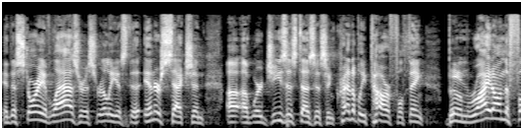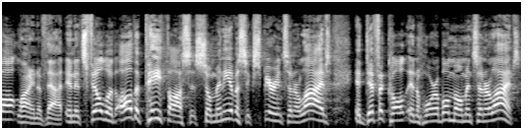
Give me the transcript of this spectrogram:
And the story of Lazarus really is the intersection uh, of where Jesus does this incredibly powerful thing. Boom, right on the fault line of that. And it's filled with all the pathos that so many of us experience in our lives at difficult and horrible moments in our lives.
